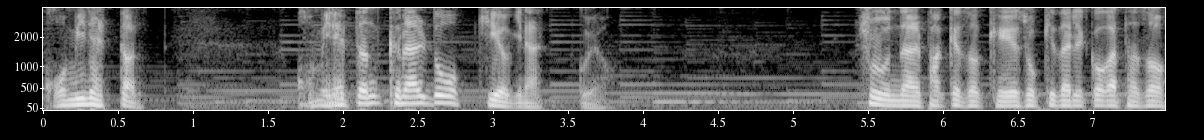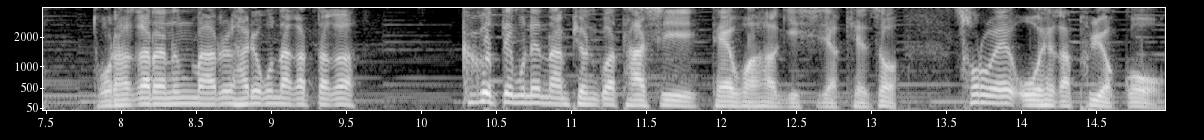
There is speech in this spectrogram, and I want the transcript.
고민했던 고민했던 그날도 기억이 났고요. 추운 날 밖에서 계속 기다릴 것 같아서 돌아가라는 말을 하려고 나갔다가 그것 때문에 남편과 다시 대화하기 시작해서 서로의 오해가 풀렸고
